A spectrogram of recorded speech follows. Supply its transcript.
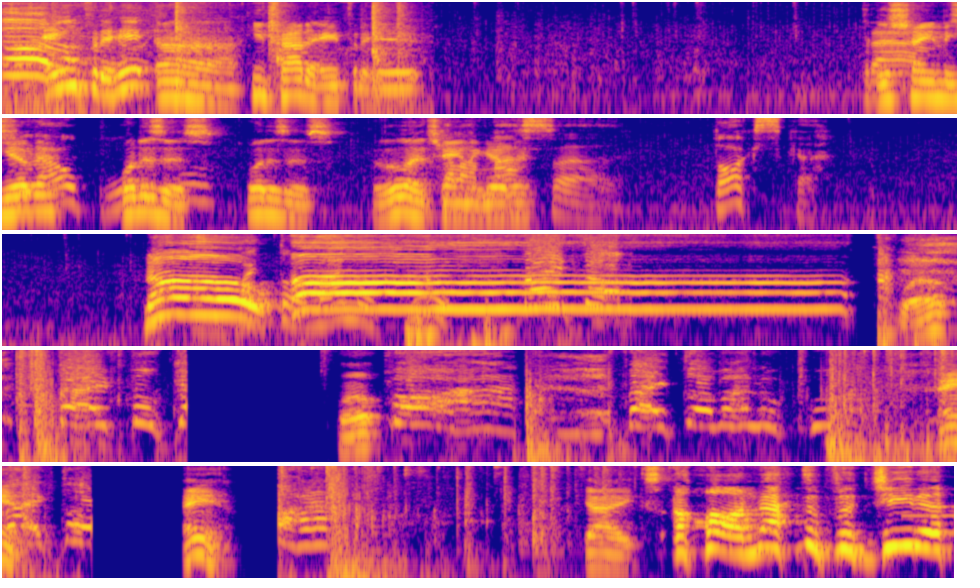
Aim for the hit. Uh, he tried to aim for the head. This chain together? What is this? What is this? It looks like chain together. Tóxica. No! Oh! Well. Well. Damn. Damn. Yikes. Oh, not the Vegeta!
